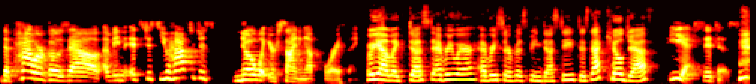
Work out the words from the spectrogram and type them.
the power goes out. I mean, it's just, you have to just know what you're signing up for, I think. Oh, yeah, like dust everywhere, every surface being dusty. Does that kill Jeff? Yes, it does.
